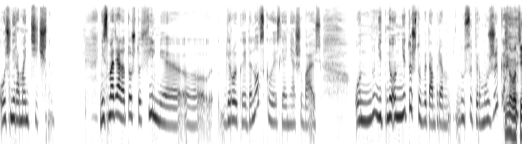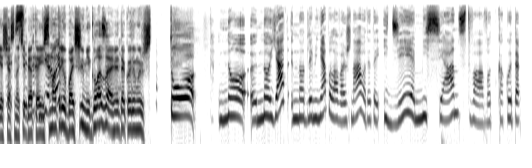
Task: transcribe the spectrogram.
очень романтичным. Несмотря на то, что в фильме э, герой Кайдановского, если я не ошибаюсь, он, ну, не, ну, он не то чтобы там прям, ну, супер мужик, Ну вот я сейчас на тебя-то и смотрю большими глазами, такой думаешь, что? Но, но я, но для меня была важна вот эта идея мессианства, вот какой-то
